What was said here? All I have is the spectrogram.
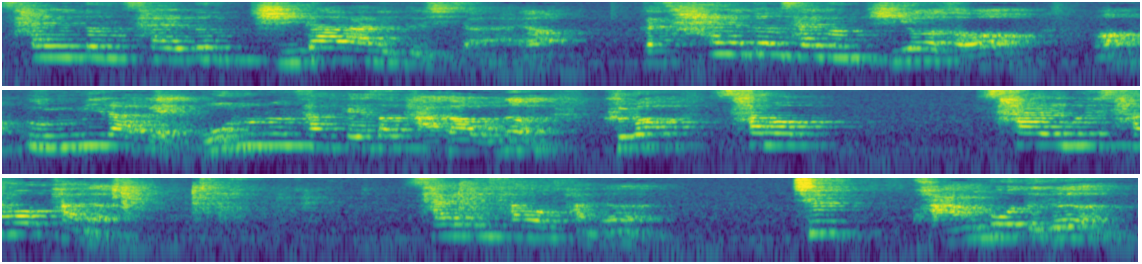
살금살금 기다라는 뜻이잖아요. 그러니까 살금살금 기어서 어? 은밀하게 모르는 상태에서 다가오는 그런 상업 삶을 상업화는 삶을 상업화는 즉 광고들은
